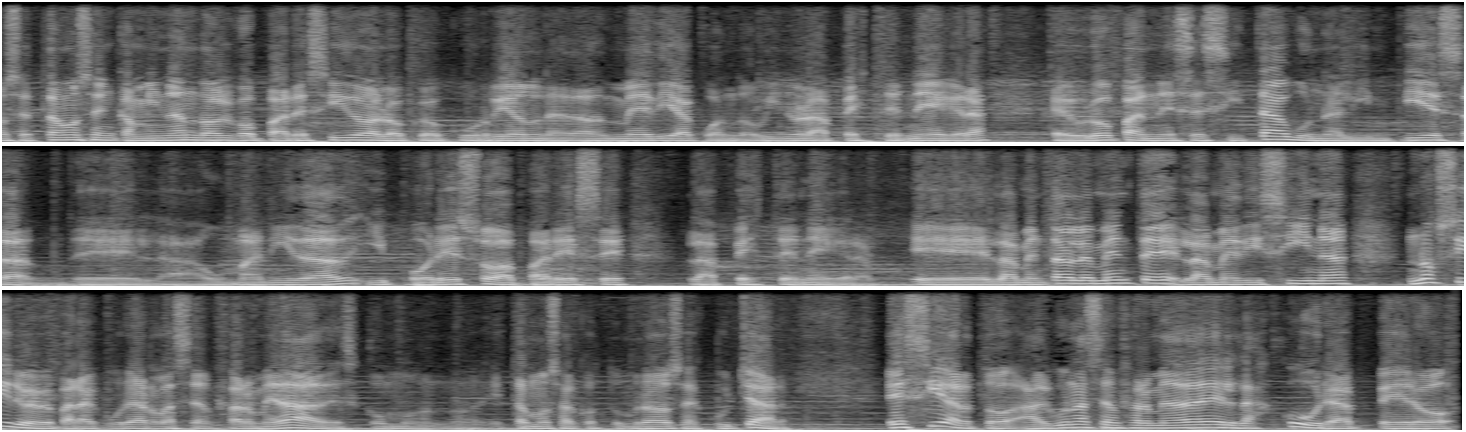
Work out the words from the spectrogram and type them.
Nos estamos encaminando algo parecido a lo que ocurrió en la Edad Media cuando vino la peste negra. Europa necesitaba una limpieza de la humanidad y por eso aparece la peste negra. Eh, lamentablemente la medicina no sirve para curar las enfermedades como estamos acostumbrados a escuchar. Es cierto, algunas enfermedades las cura, pero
